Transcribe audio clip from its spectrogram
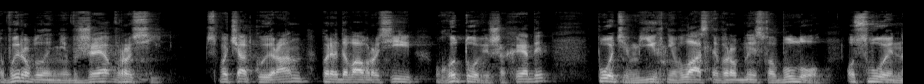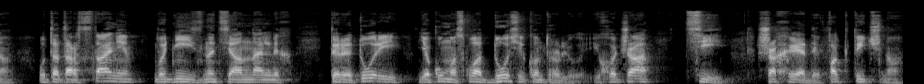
вироблені вже в Росії. Спочатку Іран передавав Росії готові шахеди, потім їхнє власне виробництво було освоєно у Татарстані в одній з національних територій, яку Москва досі контролює. І хоча ці шахеди фактично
